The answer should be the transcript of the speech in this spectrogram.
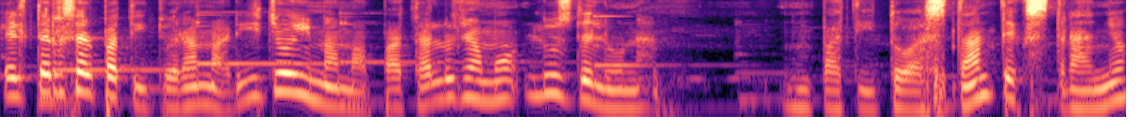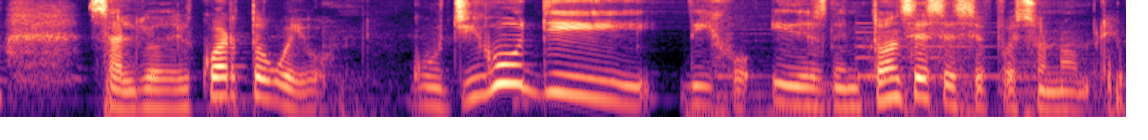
El tercer patito era amarillo y Mamá Pata lo llamó luz de luna. Un patito bastante extraño salió del cuarto huevo. Guji Guji, dijo, y desde entonces ese fue su nombre.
